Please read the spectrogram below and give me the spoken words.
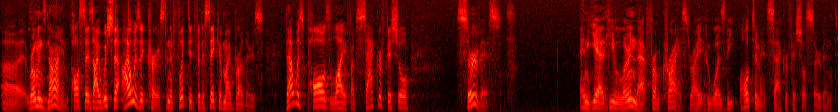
Uh, Romans 9, Paul says, I wish that I was accursed and afflicted for the sake of my brothers. That was Paul's life of sacrificial service. And yet he learned that from Christ, right? Who was the ultimate sacrificial servant.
